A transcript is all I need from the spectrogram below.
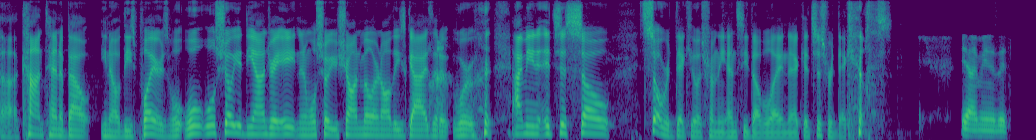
uh, content about you know these players. We'll, we'll we'll show you DeAndre Ayton and we'll show you Sean Miller and all these guys that have, were. I mean, it's just so it's so ridiculous from the NCAA, Nick. It's just ridiculous. Yeah, I mean it's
